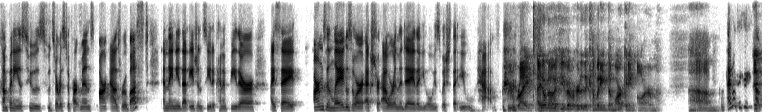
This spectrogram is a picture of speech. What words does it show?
companies whose food service departments aren't as robust and they need that agency to kind of be there i say arms and legs or extra hour in the day that you always wish that you have. right. I don't know if you've ever heard of the company, the marketing arm. Um, I don't think I have.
